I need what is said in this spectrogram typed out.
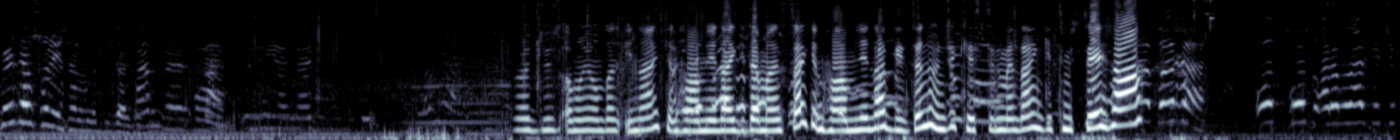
Nereden soruyorsun sen onu güzel? Böyle düz ana yoldan inerken hamileler gidemez derken hamileler bizden önce kestirmeden gitmiş. Zehra! O toz arabalar geçip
